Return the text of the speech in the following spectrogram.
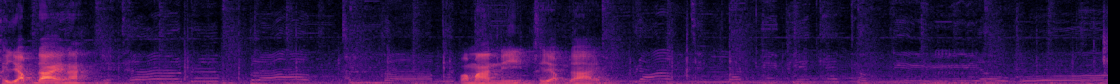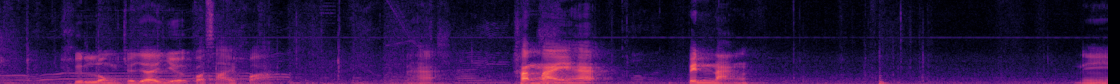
ขยับได้นะ ประมาณนี้ขยับได้ ขึ้นลงจะได้เยอะกว่าซ้ายขวา นะฮะ ข้างในฮะ เป็นหนัง นี่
